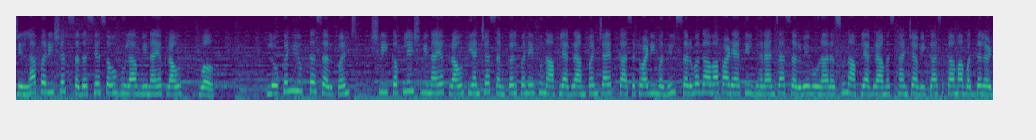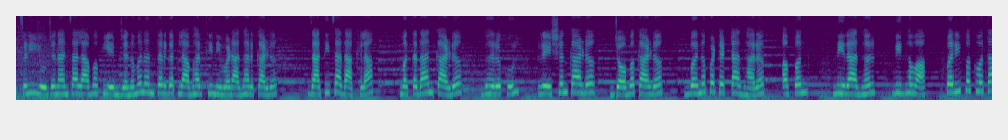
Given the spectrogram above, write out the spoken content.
जिल्हा परिषद सदस्य सौ गुलाब विनायक राऊत व लोकनियुक्त सरपंच श्री कपलेश विनायक राऊत यांच्या संकल्पनेतून आपल्या ग्रामपंचायत कासटवाडीमधील सर्व गावापाड्यातील घरांचा सर्वे होणार असून आपल्या ग्रामस्थांच्या विकास कामाबद्दल अडचणी योजनांचा लाभ पीएम जनमन अंतर्गत लाभार्थी निवड आधार कार्ड जातीचा दाखला मतदान कार्ड घरकुल रेशन कार्ड जॉब कार्ड बनपट्टा धारक अपंग निराधर विधवा परिपक्वता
